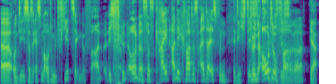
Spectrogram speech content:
Äh, und sie ist das erste Mal Auto mit 14 gefahren. Und ich finde auch, dass das kein adäquates Alter ist für, ein, richtig, für einen Autofahrer. Richtig. Ja.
